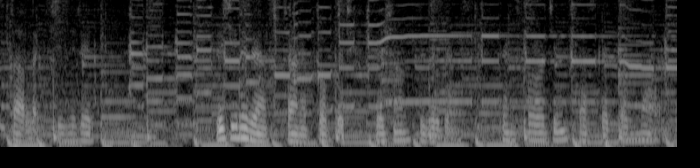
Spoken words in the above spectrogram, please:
stars like Richie Red. And Stan appropriate passion perseverance. Thanks for watching. Subscribe for more.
